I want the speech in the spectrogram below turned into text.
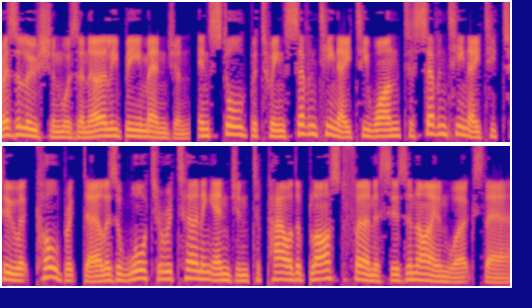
Resolution was an early beam engine, installed between 1781 to 1782 at Coalbrookdale as a water-returning engine to power the blast furnaces and ironworks there.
